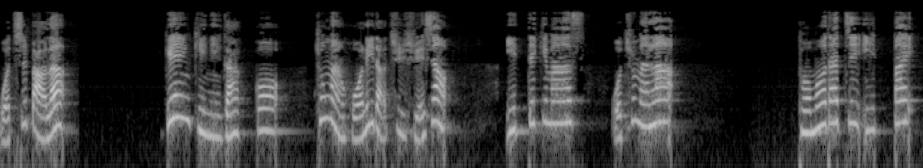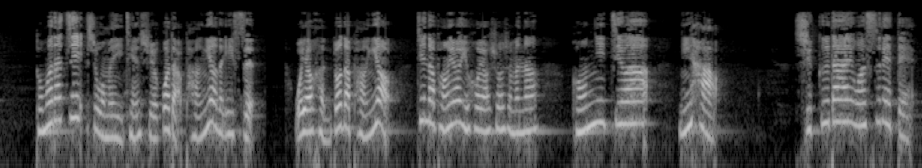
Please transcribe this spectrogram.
我吃饱了。元気に学校，充满活力的去学校。行ってきます，我出门啦。友達いっぱい，友達是我们以前学过的朋友的意思。我有很多的朋友，见到朋友以后要说什么呢？こんにちは，你好。 宿題忘れて，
